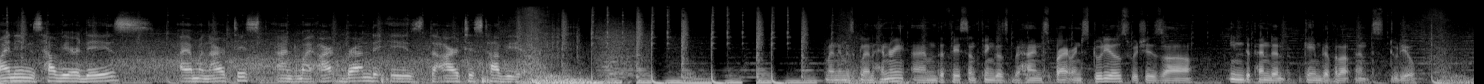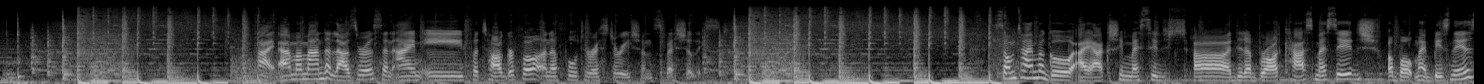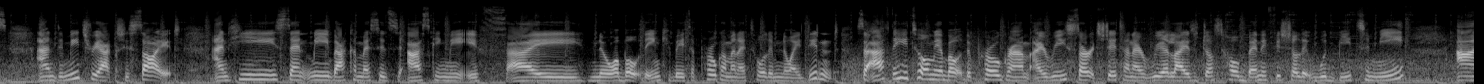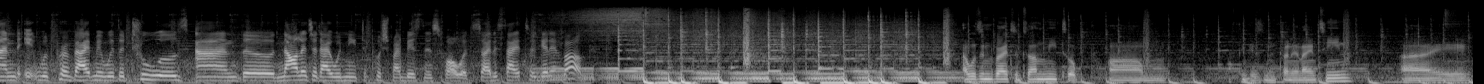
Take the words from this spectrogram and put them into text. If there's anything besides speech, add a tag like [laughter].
My name is Javier Dayes. I am an artist and my art brand is The Artist Javier. My name is Glen Henry. I'm the face and fingers behind SpriteWrench Studios, which is an independent game development studio. Hi, I'm Amanda Lazarus and I'm a photographer and a photo restoration specialist. Some time ago, I actually messaged, uh, did a broadcast message about my business and Dimitri actually saw it. And he sent me back a message asking me if I know about the incubator program and I told him no, I didn't. So after he told me about the program, I researched it and I realized just how beneficial it would be to me and it would provide me with the tools and the knowledge that I would need to push my business forward. So I decided to get involved. I was invited to a meetup, um, I think it's in 2019. I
